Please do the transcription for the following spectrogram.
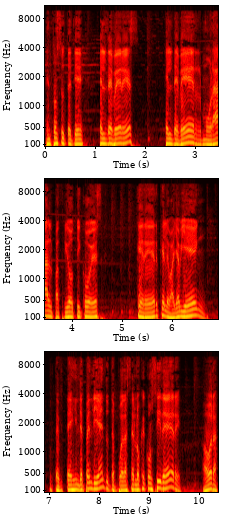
Entonces usted tiene, el deber es, el deber moral, patriótico es querer que le vaya bien. Usted, usted es independiente, usted puede hacer lo que considere. Ahora,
